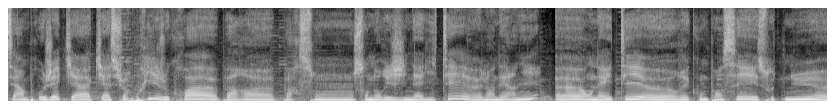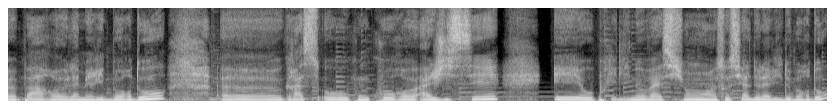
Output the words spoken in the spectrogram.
c'est un projet qui a, surpris, je crois, par, euh, par son, originalité euh, l'an dernier. Euh, on a été récompensé et soutenu par la mairie de Bordeaux grâce au concours AJC et au prix de l'innovation sociale de la ville de Bordeaux.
